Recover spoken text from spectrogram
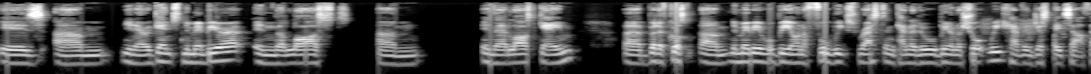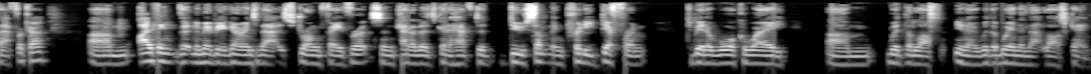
is, um, you know, against Namibia in the last, um, in their last game. Uh, but of course, um, Namibia will be on a full week's rest, and Canada will be on a short week, having just played South Africa. Um, I think that Namibia go into that as strong favourites, and Canada's going to have to do something pretty different to be able to walk away um, with the last, you know, with a win in that last game.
